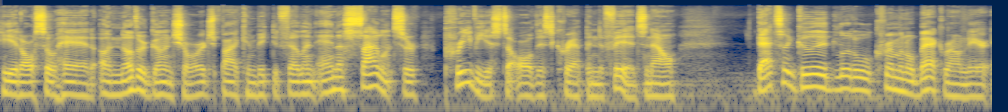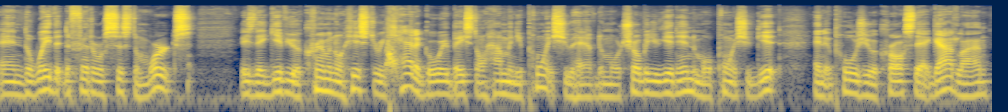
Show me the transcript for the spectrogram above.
he had also had another gun charge by a convicted felon and a silencer previous to all this crap in the feds. Now, that's a good little criminal background there. And the way that the federal system works is they give you a criminal history category based on how many points you have. The more trouble you get in, the more points you get, and it pulls you across that guideline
